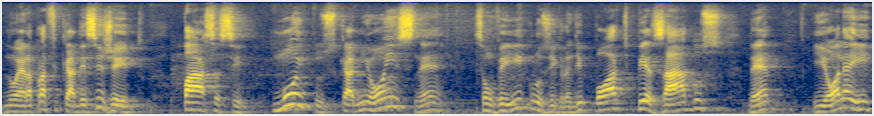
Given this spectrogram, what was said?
não era para ficar desse jeito. Passa-se muitos caminhões, né? são veículos de grande porte, pesados, né? e olha aí,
